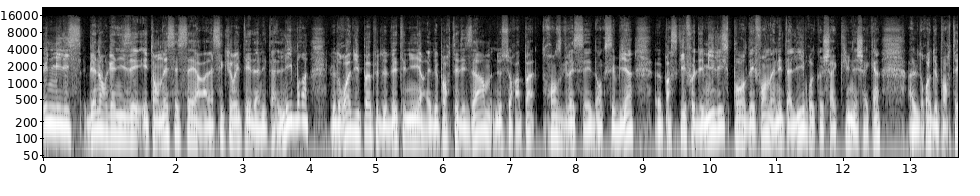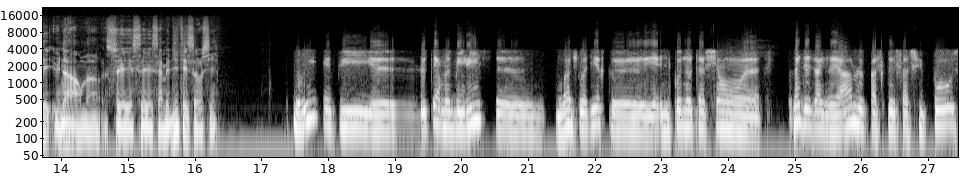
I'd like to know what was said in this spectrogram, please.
une milice bien organisée étant nécessaire à la sécurité d'un État libre, le droit du peuple de détenir et de porter des armes ne sera pas transgressé. Donc c'est bien euh, parce qu'il faut des milices pour défendre un État libre que chacune et chacun a le droit de porter une arme. hein. C'est, à méditer ça aussi. Oui, et puis euh, le terme milice, euh, moi je dois dire qu'il y a une connotation très désagréable parce que ça suppose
